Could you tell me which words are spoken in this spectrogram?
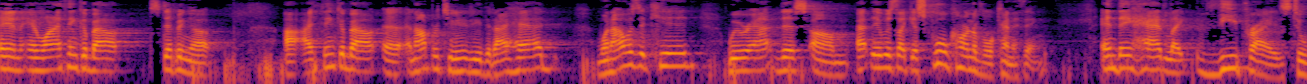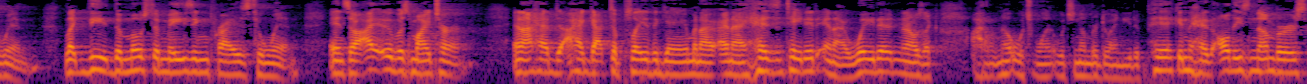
And, and when I think about stepping up, I think about a, an opportunity that I had when I was a kid. We were at this, um, at, it was like a school carnival kind of thing. And they had like the prize to win, like the, the most amazing prize to win. And so I, it was my turn. And I had, I had got to play the game and I, and I hesitated and I waited and I was like, I don't know which one, which number do I need to pick? And they had all these numbers.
